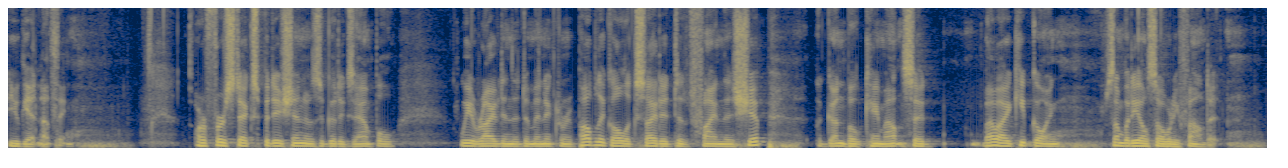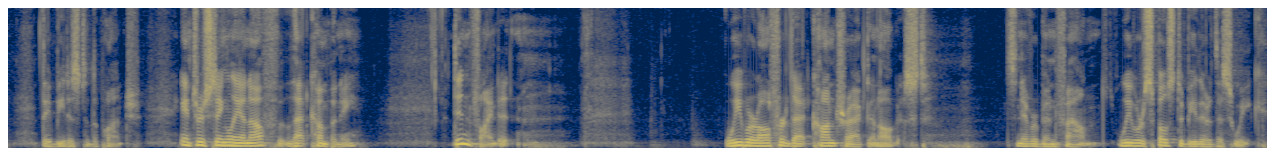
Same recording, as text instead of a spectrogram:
you get nothing. Our first expedition was a good example. We arrived in the Dominican Republic, all excited to find this ship. The gunboat came out and said, Bye bye, keep going. Somebody else already found it. They beat us to the punch. Interestingly enough, that company didn't find it. We were offered that contract in August. It's never been found. We were supposed to be there this week,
